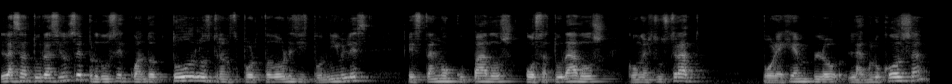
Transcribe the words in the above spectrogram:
La saturación se produce cuando todos los transportadores disponibles están ocupados o saturados con el sustrato. Por ejemplo, la glucosa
